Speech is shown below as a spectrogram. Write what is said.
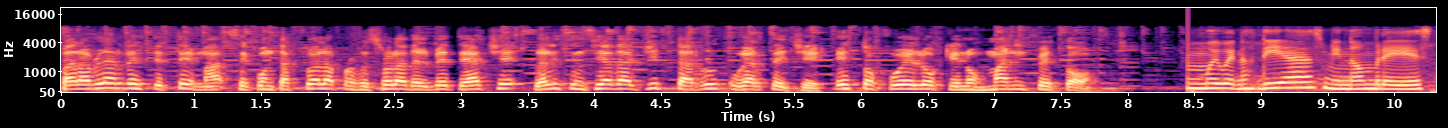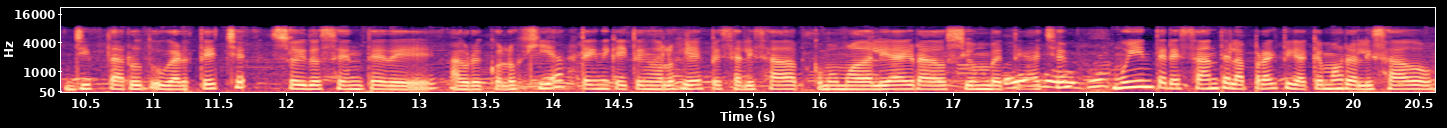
Para hablar de este tema, se contactó a la profesora del BTH, la licenciada Gipta Ruth Ugarteche. Esto fue lo que nos manifestó. Muy buenos días, mi nombre es Gipta Ruth Ugarteche, soy docente de agroecología, técnica y tecnología especializada como modalidad de graduación BTH. Muy interesante la práctica que hemos realizado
